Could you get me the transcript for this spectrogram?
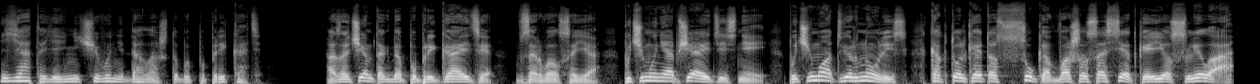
Я-то ей ничего не дала, чтобы попрекать. «А зачем тогда попрекаете?» — взорвался я. «Почему не общаетесь с ней? Почему отвернулись, как только эта сука, ваша соседка, ее слила?»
